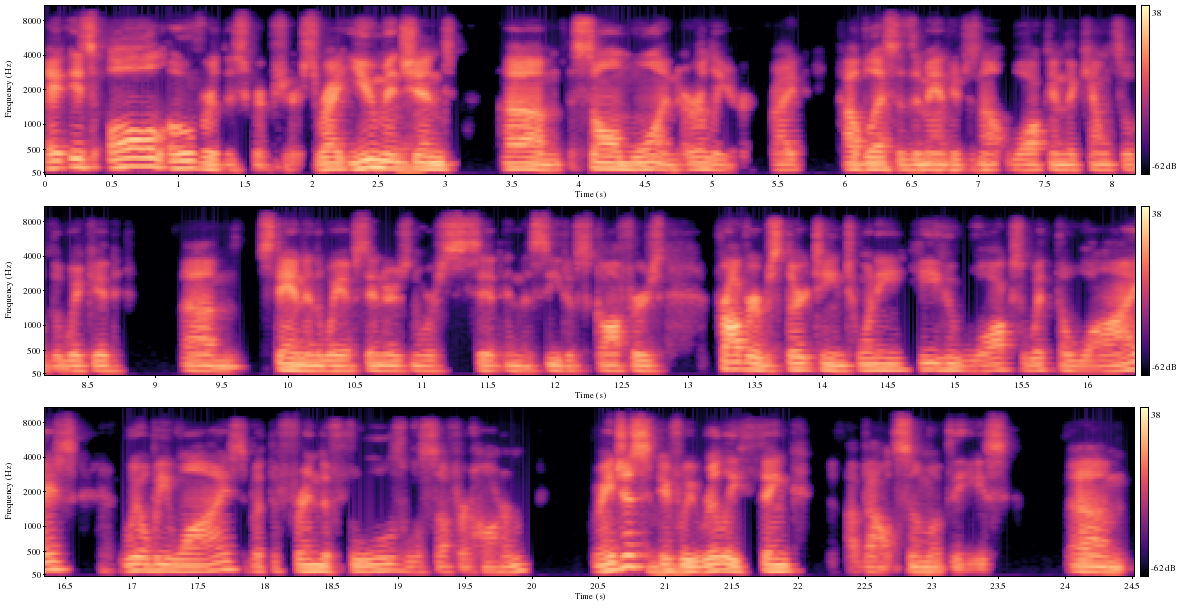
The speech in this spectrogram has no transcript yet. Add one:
It's all over the scriptures, right? You mentioned um, Psalm 1 earlier, right? How blessed is the man who does not walk in the counsel of the wicked, um, stand in the way of sinners, nor sit in the seat of scoffers. Proverbs thirteen twenty. He who walks with the wise will be wise, but the friend of fools will suffer harm. I mean, just if we really think about some of these. Um,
